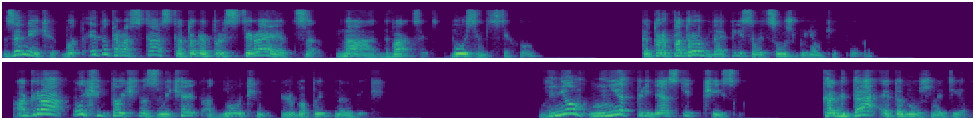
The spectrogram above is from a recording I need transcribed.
Замечу, вот этот рассказ, который простирается на 28 стихов, который подробно описывает службу Йом-Кипура, Агра очень точно замечает одну очень любопытную вещь. В нем нет привязки к числам. Когда это нужно делать?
